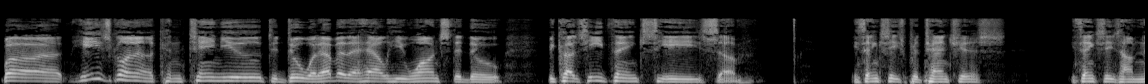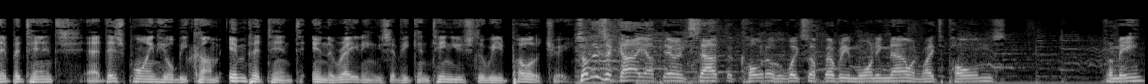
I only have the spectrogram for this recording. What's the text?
But he's going to continue to do whatever the hell he wants to do because he thinks he's um, he thinks he's pretentious. He thinks he's omnipotent. At this point, he'll become impotent in the ratings if he continues to read poetry. So there's a guy out there in South Dakota who wakes up every morning now and writes poems for me.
